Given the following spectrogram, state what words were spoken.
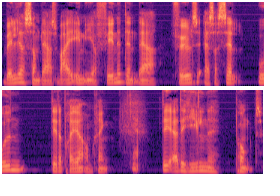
vælger som deres vej ind i at finde den der følelse af sig selv, uden det, der præger omkring. Ja. Det er det helende punkt,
